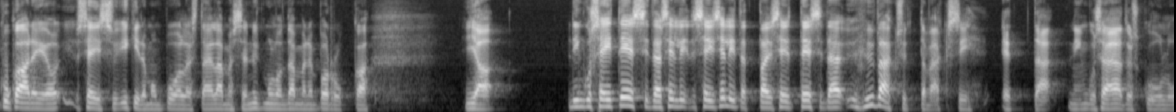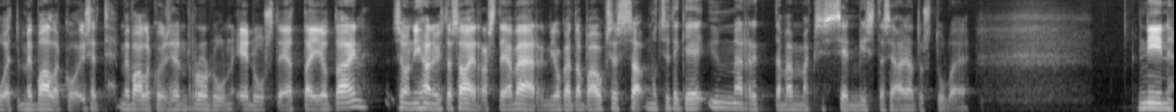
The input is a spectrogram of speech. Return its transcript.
kukaan ei ole seissy ikinä mun puolesta elämässä, nyt mulla on tämmöinen porukka, ja niin kuin se ei tee sitä, se ei selitä tai se ei tee sitä hyväksyttäväksi, että niin kuin se ajatus kuuluu, että me valkoiset, me valkoisen rodun edustajat tai jotain, se on ihan yhtä sairasta ja väärin joka tapauksessa, mutta se tekee ymmärrettävämmäksi sen, mistä se ajatus tulee. Niin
